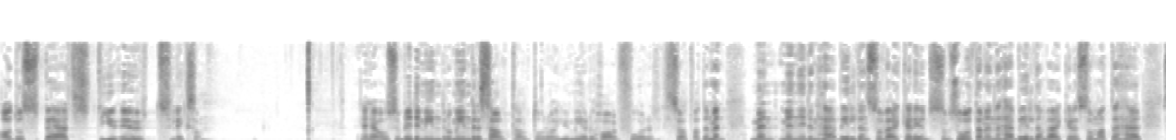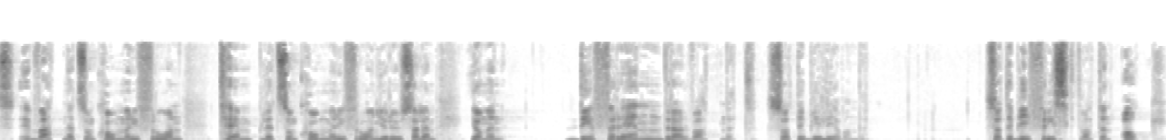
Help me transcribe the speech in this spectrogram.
ja då späds det ju ut. liksom. Eh, och så blir det mindre och mindre salthalt då, då, ju mer du har, får sötvatten. Men, men, men i den här bilden så verkar det inte som så, utan i den här bilden verkar det som att det här vattnet som kommer ifrån templet, som kommer ifrån Jerusalem, ja men det förändrar vattnet så att det blir levande. Så att det blir friskt vatten och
